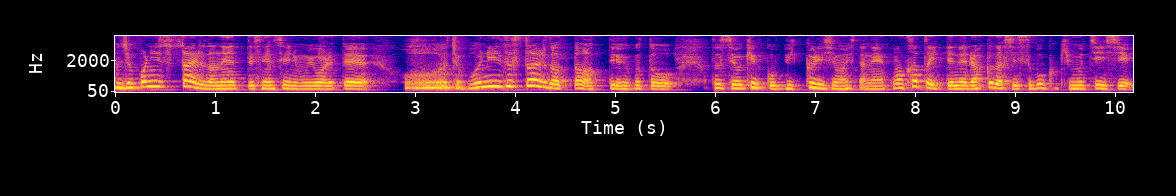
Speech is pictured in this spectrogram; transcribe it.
ジャパニーズスタイルだねって先生にも言われて、ああ、ジャパニーズスタイルだったっていうことを私は結構びっくりしましたね。まあ、かといってね、楽だし、すごく気持ちいいし、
